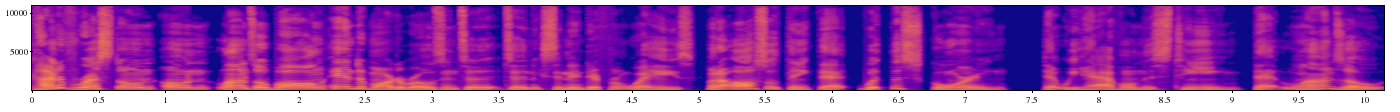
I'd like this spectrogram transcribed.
kind of rest on on Lonzo Ball and DeMar DeRozan to to an extent in different ways. But I also think that with the scoring that we have on this team, that Lonzo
